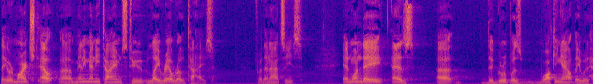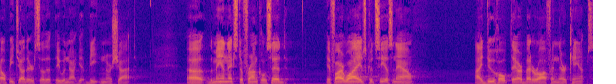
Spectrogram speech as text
They were marched out uh, many, many times to lay railroad ties for the Nazis. And one day, as uh, the group was walking out, they would help each other so that they would not get beaten or shot. Uh, the man next to Frankl said, If our wives could see us now, I do hope they are better off in their camps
